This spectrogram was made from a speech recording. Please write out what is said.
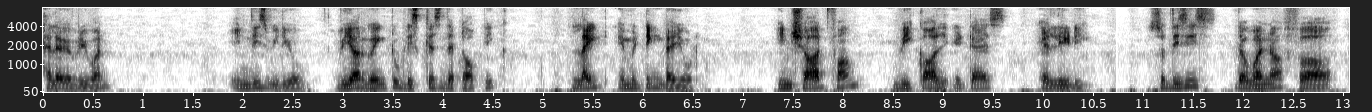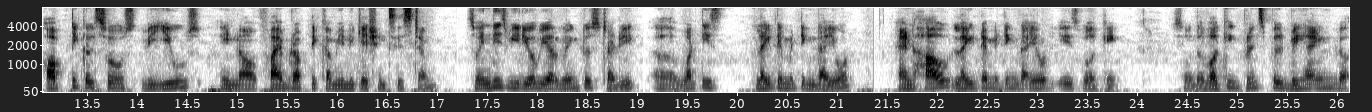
Hello everyone. In this video, we are going to discuss the topic light emitting diode. In short form, we call it as LED. So this is the one of uh, optical source we use in our fiber optic communication system. So in this video, we are going to study uh, what is light emitting diode and how light emitting diode is working. So the working principle behind uh,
